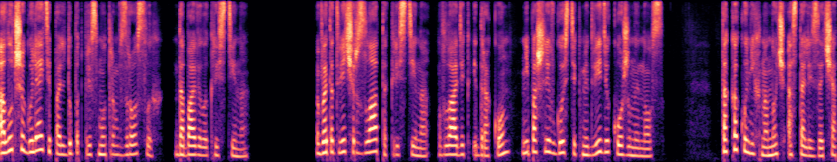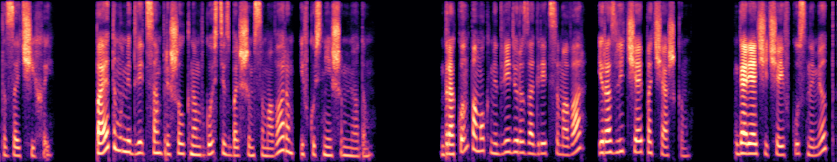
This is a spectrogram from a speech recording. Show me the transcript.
А лучше гуляйте по льду под присмотром взрослых, добавила Кристина. В этот вечер Злата, Кристина, Владик и Дракон не пошли в гости к медведю кожаный нос, так как у них на ночь остались зачата с зайчихой. Поэтому медведь сам пришел к нам в гости с большим самоваром и вкуснейшим медом. Дракон помог медведю разогреть самовар и разлить чай по чашкам. Горячий чай и вкусный мед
